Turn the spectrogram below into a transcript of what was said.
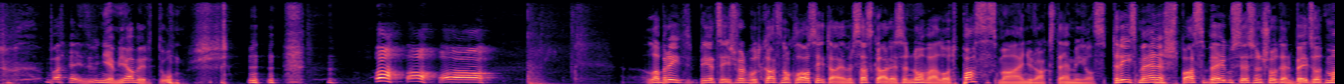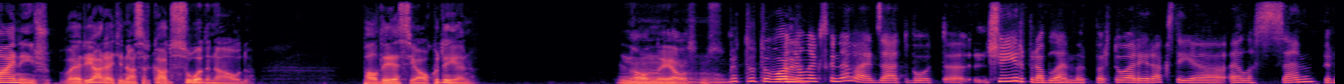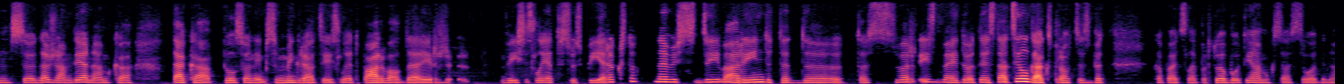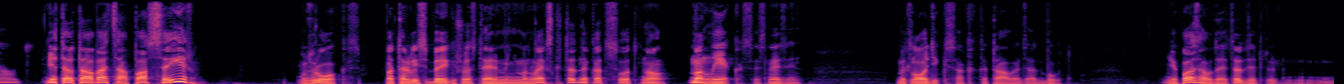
Pareizi, viņiem jau ir tumšs. Labrīt, piecīši. Varbūt kāds no klausītājiem ir saskāries ar novēlotu pases mājiņu, raksta Emīls. Trīs mēnešus pasa beigusies, un šodien beidzot mainīšu, vai ir jārēķinās ar kādu soda naudu. Paldies, jauku dienu! Nav nejausmas. Bet tu, tu Man vari. jau liekas, ka nevajadzētu būt. eh, Šī ir problēma. Par to arī rakstīja LSM pirms eh, dažām dienām, ka tā kā pilsonības un migrācijas lietu pārvaldē ir visas lietas uz pierakstu, nevis dzīvā rinda, tad uh, tas var izveidoties tāds ilgāks process. Bet kāpēc lai par to būtu jāmaksā soda nauda? Ja tev tā vecā pase ir uz rokas, pat ar visu beigušos termiņu, man liekas, ka tad nekāds sots nav. Man liekas, es nezinu. Bet loģika saka, ka tā vajadzētu būt. Ja pazaudē, tad ir tur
